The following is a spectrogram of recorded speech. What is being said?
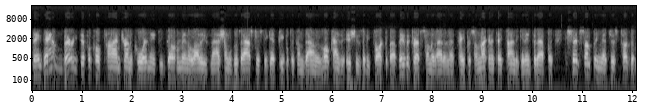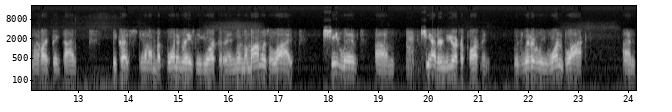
they they have a very difficult time trying to coordinate the government, a lot of these national disasters to get people to come down. There's all kinds of issues that he talked about. They've addressed some of that in that paper, so I'm not going to take time to get into that. But he said something that just tugged at my heart big time because you know I'm born and raised New Yorker, and when my mom was alive, she lived. Um, she had her New York apartment was literally one block on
